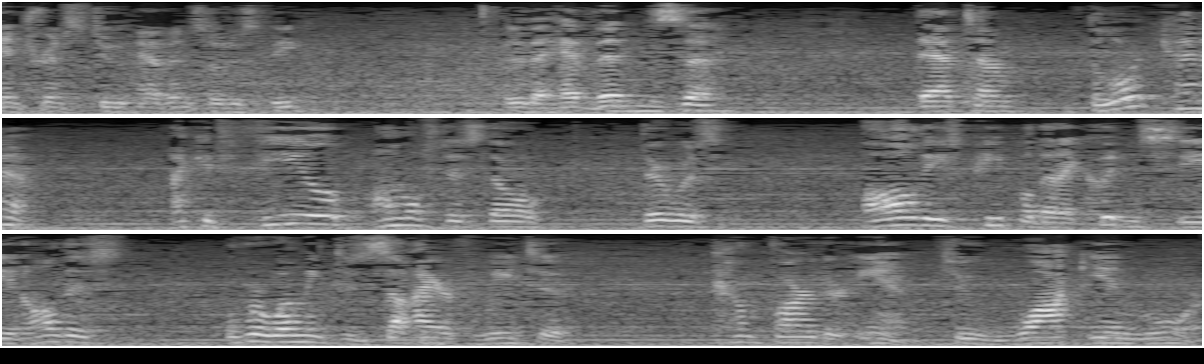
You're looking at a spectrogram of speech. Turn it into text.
entrance to heaven, so to speak, or the heavens, uh, that um, the Lord kind of, I could feel almost as though there was all these people that I couldn't see and all this overwhelming desire for me to come farther in, to walk in more.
